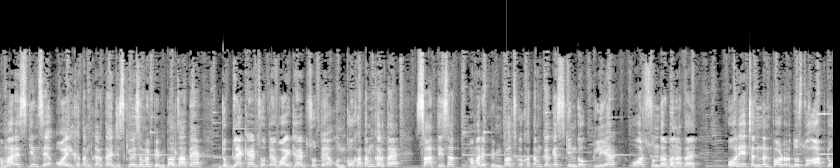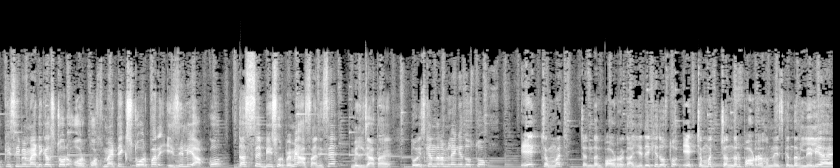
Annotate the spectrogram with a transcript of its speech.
हमारे स्किन से ऑयल खत्म करता है, जिसकी वजह से हमें पिंपल्स आते हैं। जो ब्लैक हेड्स होते हैं व्हाइट हेड्स होते हैं, उनको खत्म करता है। साथ ही साथ हमारे पिंपल्स को खत्म करके स्किन को क्लियर और सुंदर बनाता है। और ये चंदन पाउडर दोस्तों, आपको किसी भी मेडिकल स्टोर और कॉस्मेटिक स्टोर पर इजीली आपको 10 से 20 रुपए में आसानी से मिल जाता है। तो इसके अंदर हम लेंगे दोस्तों एक चम्मच चंदन पाउडर का। ये देखिए दोस्तों, एक चम्मच चंदन पाउडर हमने इसके अंदर ले लिया है।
